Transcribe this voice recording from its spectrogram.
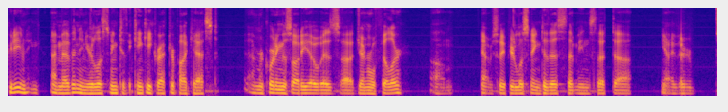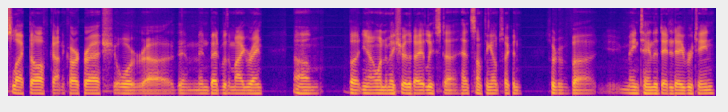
Good evening. I'm Evan, and you're listening to the Kinky Crafter podcast. I'm recording this audio as uh, general filler. Um, obviously, if you're listening to this, that means that uh, you either slacked off, got in a car crash, or uh, am in bed with a migraine. Um, but you know, I wanted to make sure that I at least uh, had something up so I could sort of uh, maintain the day-to-day routine.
